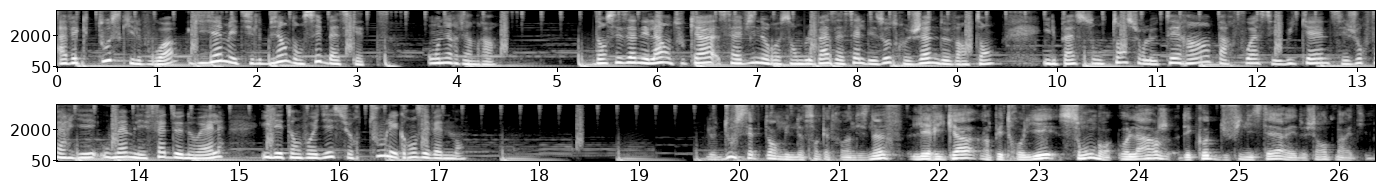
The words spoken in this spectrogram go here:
Avec tout ce qu'il voit, Guillaume est-il bien dans ses baskets? On y reviendra. Dans ces années-là, en tout cas, sa vie ne ressemble pas à celle des autres jeunes de 20 ans. Il passe son temps sur le terrain, parfois ses week-ends, ses jours fériés ou même les fêtes de Noël. Il est envoyé sur tous les grands événements. Le 12 septembre 1999, l'Erika, un pétrolier, sombre au large des côtes du Finistère et de Charente-Maritime.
